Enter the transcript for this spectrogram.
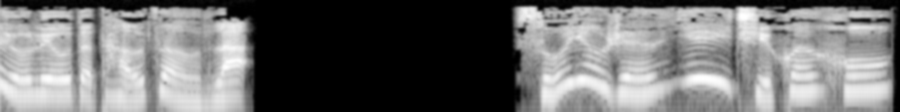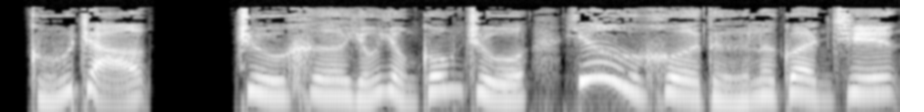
溜溜的逃走了。所有人一起欢呼、鼓掌，祝贺游泳公主又获得了冠军。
